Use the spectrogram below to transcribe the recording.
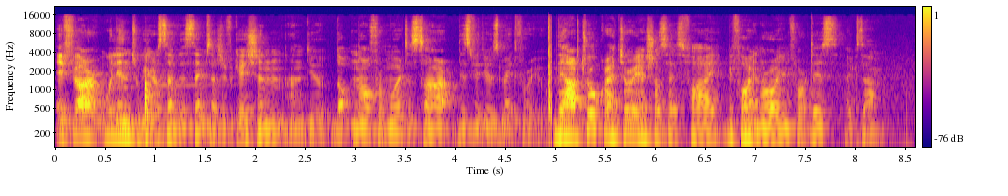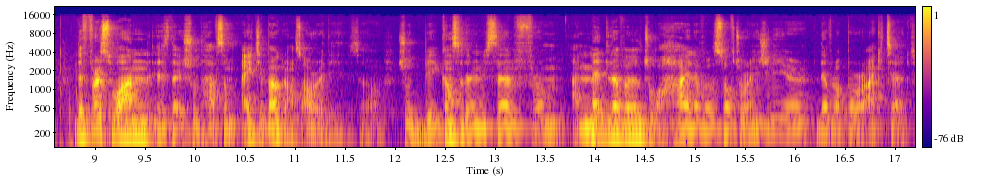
if you are willing to get yourself the same certification and you don't know from where to start, this video is made for you. There are two criteria you should satisfy before enrolling for this exam. The first one is that you should have some IT backgrounds already. So should be considering yourself from a mid-level to a high-level software engineer, developer, architect.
